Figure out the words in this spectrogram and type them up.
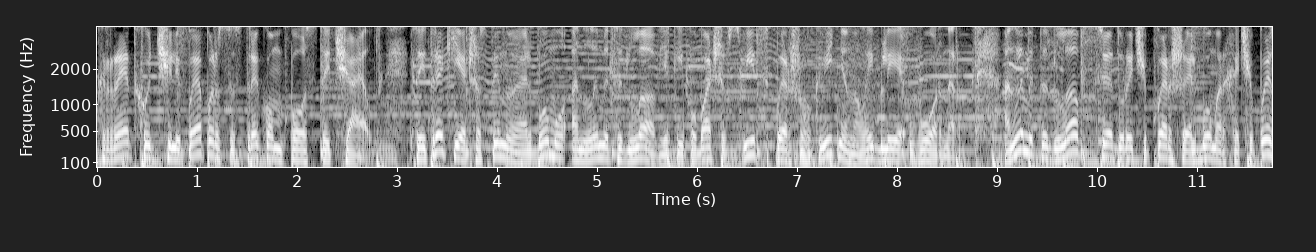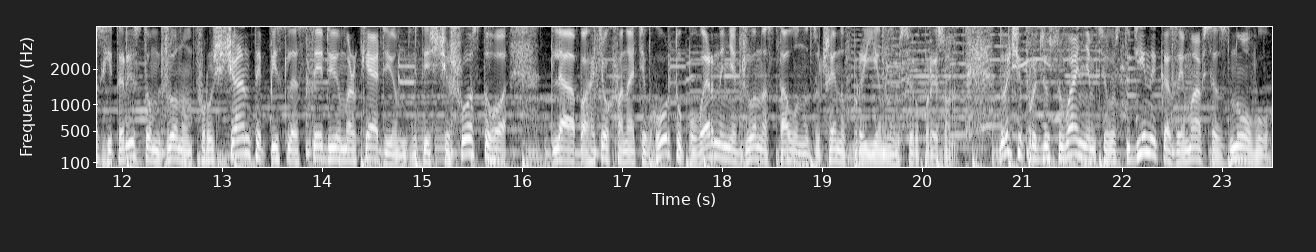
програмі новий рок Red Hot Chili Peppers з треком Post a Child. Цей трек є частиною альбому Unlimited Love, який побачив світ 1 квітня на лейблі Warner. Unlimited Love – це, до речі, перший альбом РХЧП з гітаристом Джоном Фрущанте після Stadium Arcadium 2006-го. Для багатьох фанатів гурту повернення Джона стало надзвичайно приємним сюрпризом. До речі, продюсуванням цього студійника займався знову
